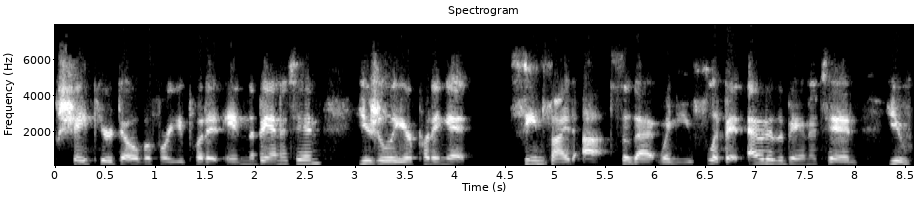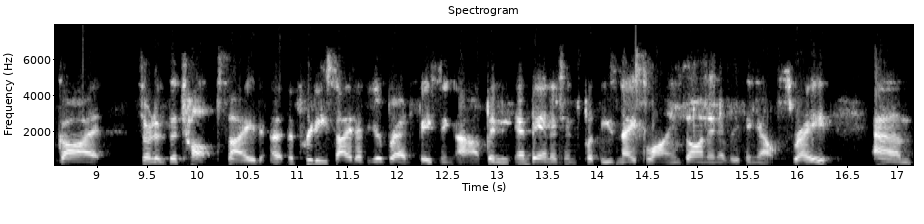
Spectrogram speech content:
shape your dough before you put it in the Banneton, usually you're putting it seam side up so that when you flip it out of the Banneton, you've got sort of the top side, uh, the pretty side of your bread facing up. And, and Bannetons put these nice lines on and everything else, right? Um,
